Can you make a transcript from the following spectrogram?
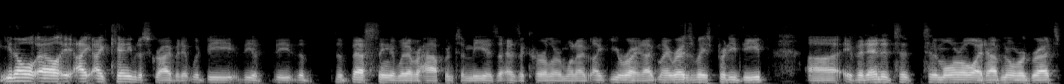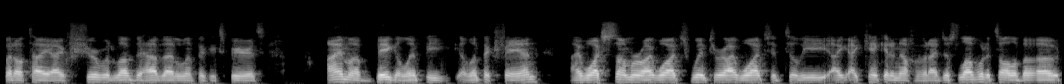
You know, Al, I, I can't even describe it. It would be the, the, the, the best thing that would ever happen to me as a, as a curler. And when I like, you're right. I, my resume is pretty deep. Uh, if it ended to, tomorrow, I'd have no regrets. But I'll tell you, I sure would love to have that Olympic experience. I'm a big Olympic Olympic fan. I watch summer, I watch winter, I watch it till the I, I can't get enough of it. I just love what it's all about.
